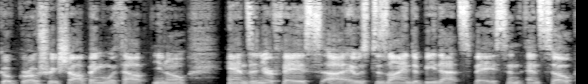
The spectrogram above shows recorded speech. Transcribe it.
go grocery shopping without, you know, hands in your face. Uh, it was designed to be that space. And, and so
